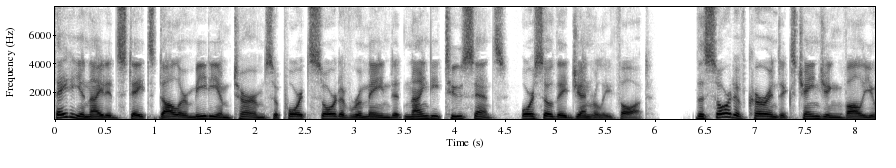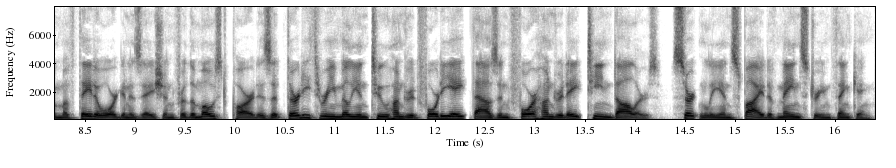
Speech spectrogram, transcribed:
Theta United States dollar medium-term support sort of remained at 92 cents, or so they generally thought. The sort of current exchanging volume of Theta organization for the most part is at $33,248,418, certainly in spite of mainstream thinking.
